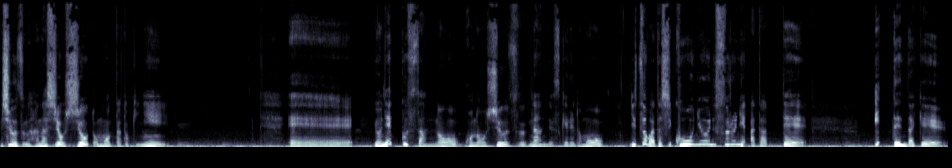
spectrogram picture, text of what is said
シューズの話をしようと思った時に、えー、ヨネックスさんのこのシューズなんですけれども、実は私購入するにあたって、1点だけ、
